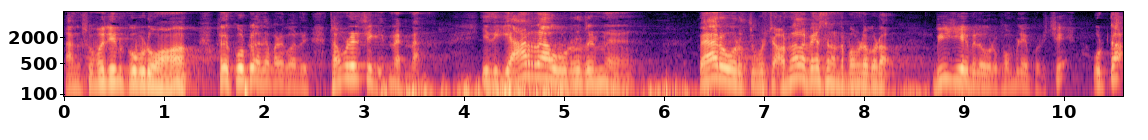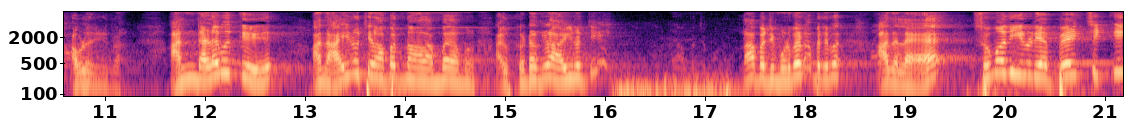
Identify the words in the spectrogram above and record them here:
நாங்கள் சுமதின்னு கூப்பிடுவோம். அதை கூப்பிட்டு அதை பழக்கம் வருது. தமிழரசிக்கு என்னென்னா இது யாரா விடுறதுன்னு வேற ஒரு பிடிச்சி அவனால் பேசணும் அந்த பொம்பளை கூட. பிஜேபியில் ஒரு பொம்பளையை பிடிச்சி விட்டா அவ்வளோ நினைப்பான் அந்த அளவுக்கு அந்த ஐநூற்றி நாற்பத்தி நாலு ஐம்பது கிட்டத்தட்ட ஐநூற்றி நாற்பத்தி மூணு பேர் நாற்பத்தி பேர். அதில் சுமதியினுடைய பேச்சுக்கு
